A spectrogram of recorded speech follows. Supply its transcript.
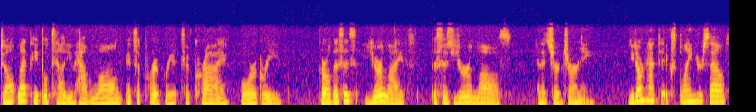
Don't let people tell you how long it's appropriate to cry or grieve. Girl, this is your life, this is your loss, and it's your journey. You don't have to explain yourself.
